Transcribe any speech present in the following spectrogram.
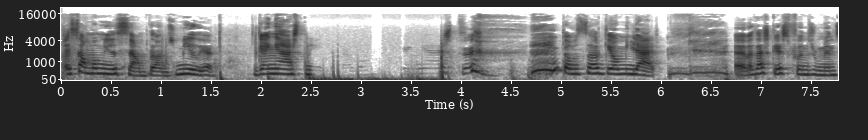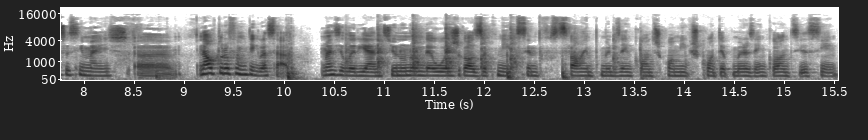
É só uma humilhação, pronto. Milia, ganhaste. Ganhaste. Estou-me só aqui a humilhar. Uh, mas acho que este foi um dos momentos assim mais. Uh, na altura foi muito engraçado, mais hilariante. E o Nuno ainda hoje goza comigo sempre se fala em primeiros encontros com amigos ter primeiros encontros e assim.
